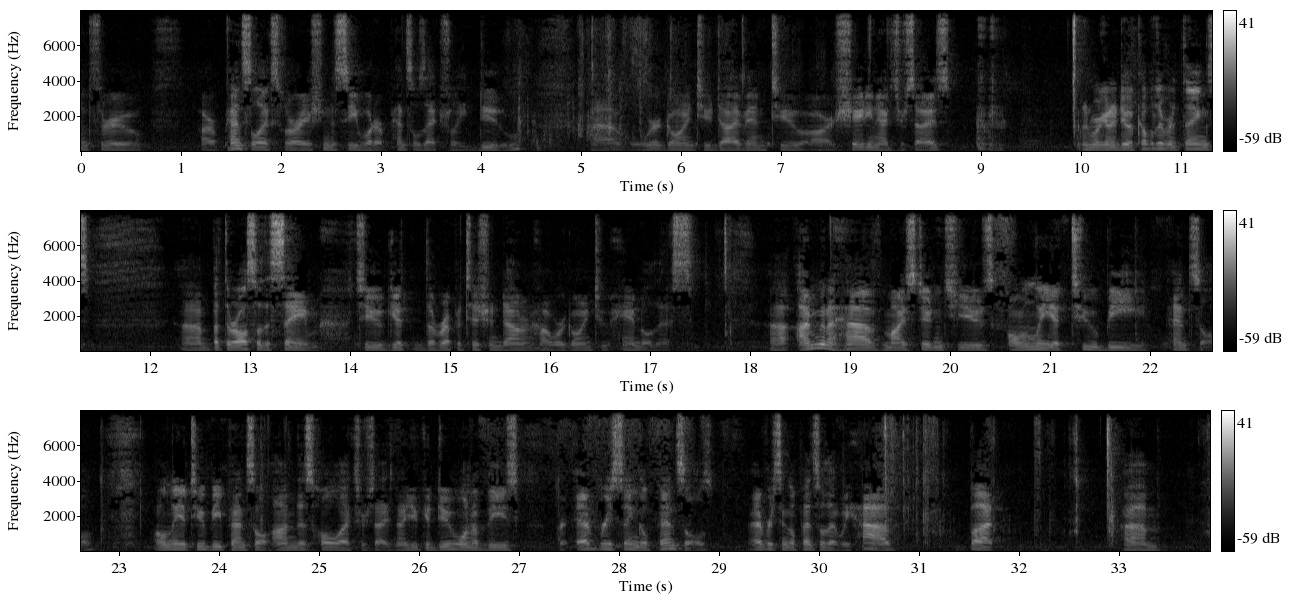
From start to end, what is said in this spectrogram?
gone through our pencil exploration to see what our pencils actually do, uh, we're going to dive into our shading exercise. and we're gonna do a couple different things, uh, but they're also the same to get the repetition down on how we're going to handle this. Uh, I'm gonna have my students use only a 2B pencil, only a 2B pencil on this whole exercise. Now you could do one of these for every single pencils, every single pencil that we have, but um,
